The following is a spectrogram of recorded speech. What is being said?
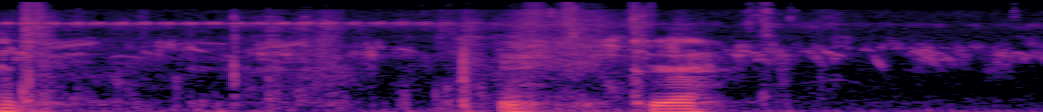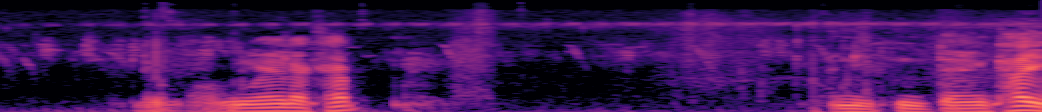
ครับเกลือเริ่มออกหน่วยแล้วครับ อันนี้เป็นแตงไทย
